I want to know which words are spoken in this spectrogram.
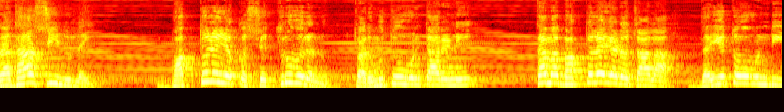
రథాసీనులై భక్తుల యొక్క శత్రువులను తరుముతూ ఉంటారని తమ భక్తుల ఎడో చాలా దయతో ఉండి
